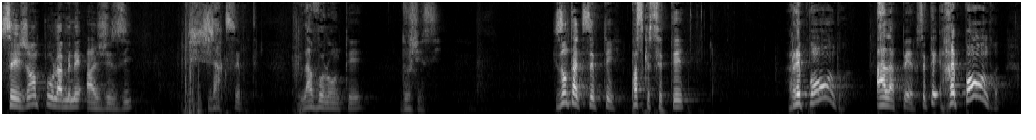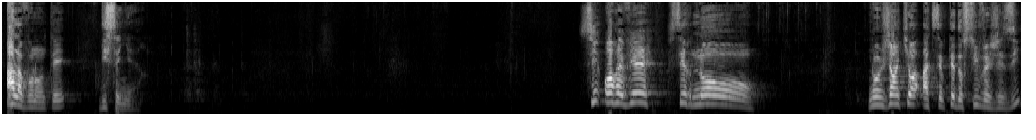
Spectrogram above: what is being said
ces gens pour l'amener à Jésus, j'accepte la volonté de Jésus. Ils ont accepté parce que c'était répondre à la paix, c'était répondre à la volonté du Seigneur. Si on revient sur nos, nos gens qui ont accepté de suivre Jésus,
